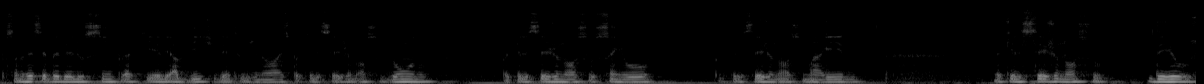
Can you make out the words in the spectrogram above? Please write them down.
possamos receber dele o sim para que Ele habite dentro de nós, para que Ele seja o nosso dono, para que Ele seja o nosso Senhor, para que Ele seja o nosso marido, para que Ele seja o nosso Deus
